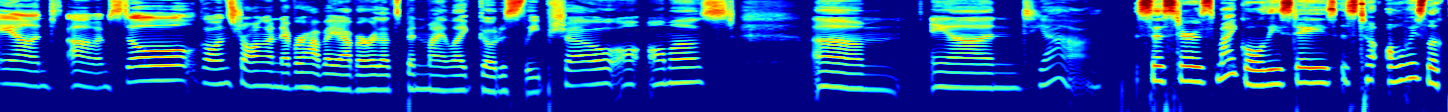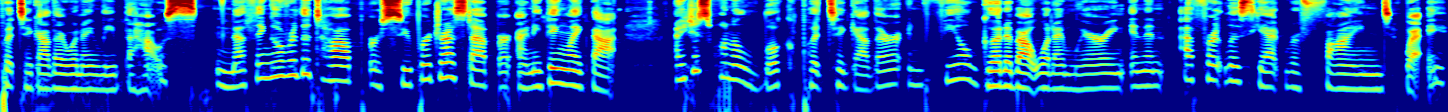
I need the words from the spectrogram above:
And um, I'm still going strong on Never Have I Ever. That's been my like go to sleep show almost. Um, and yeah, Sisters, my goal these days is to always look put together when I leave the house. Nothing over the top or super dressed up or anything like that. I just want to look put together and feel good about what I'm wearing in an effortless yet refined way.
